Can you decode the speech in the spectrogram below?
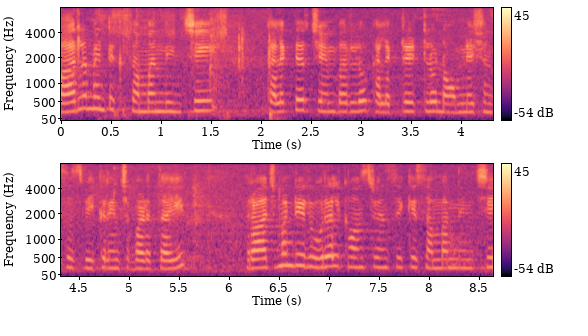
పార్లమెంట్కి సంబంధించి కలెక్టర్ చేంబర్లో కలెక్టరేట్లో నామినేషన్స్ స్వీకరించబడతాయి. రాజమండ్రి రూరల్ కాన్స్టిట్యున్సీకి సంబంధించి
